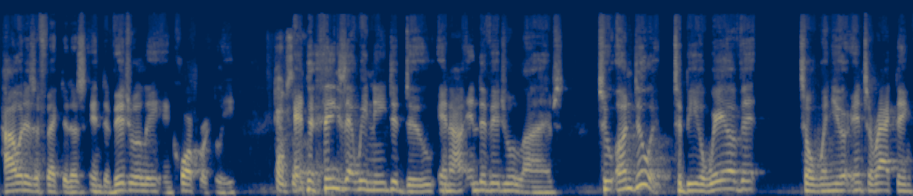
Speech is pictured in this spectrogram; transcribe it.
how it has affected us individually and corporately, Absolutely. and the things that we need to do in our individual lives to undo it, to be aware of it. So when you're interacting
